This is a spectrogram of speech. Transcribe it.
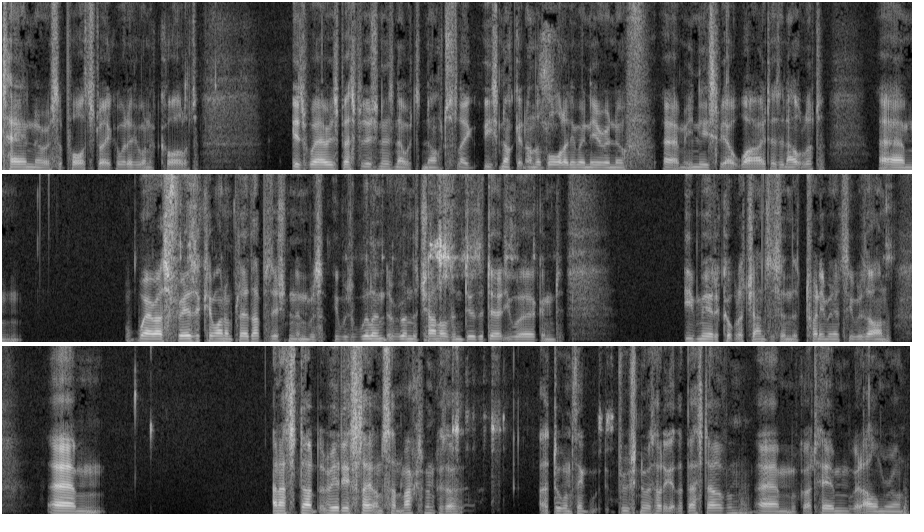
ten or a support striker, whatever you want to call it, is where his best position is. No, it's not. Like he's not getting on the ball anywhere near enough. Um, he needs to be out wide as an outlet. Um, whereas Fraser came on and played that position and was he was willing to run the channels and do the dirty work and he made a couple of chances in the 20 minutes he was on. Um, and that's not really a slight on St Maximin because I, I don't think Bruce knows how to get the best out of him. Um, we've got him, we've got Almiron, and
